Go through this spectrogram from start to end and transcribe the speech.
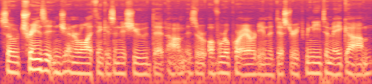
So transit in general, I think, is an issue that um, is a, of real priority in the district. We need to make um,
